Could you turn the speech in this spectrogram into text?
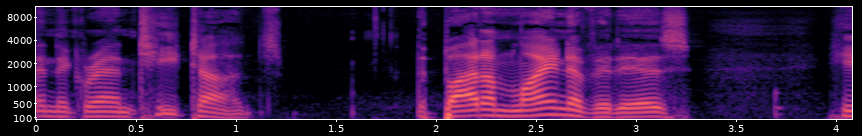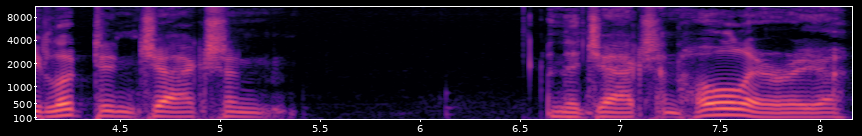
in the Grand Tetons. The bottom line of it is, he looked in Jackson, in the Jackson Hole area,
